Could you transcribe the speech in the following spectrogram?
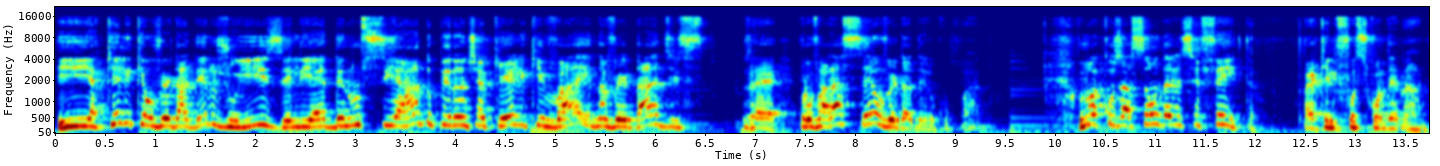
E aquele que é o verdadeiro juiz, ele é denunciado perante aquele que vai, na verdade, é, provará ser o verdadeiro culpado. Uma acusação deve ser feita para que ele fosse condenado.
